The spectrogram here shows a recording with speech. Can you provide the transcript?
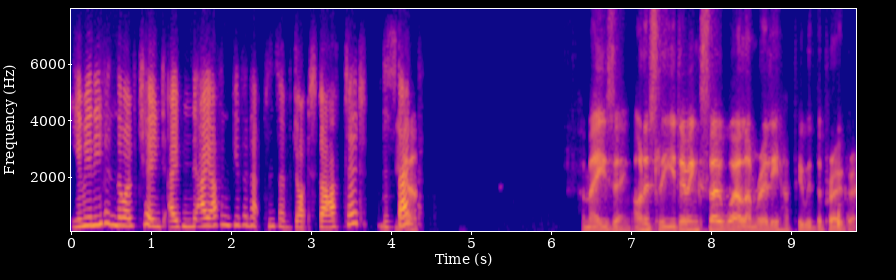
you mean even though I've changed, I've I haven't given up since I've started this Yeah. Amazing. Honestly, you're doing so well. I'm really happy with the progress.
